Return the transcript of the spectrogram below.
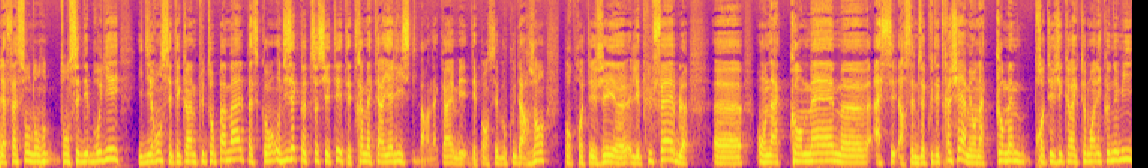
la façon dont on s'est débrouillé, ils diront c'était quand même plutôt pas mal parce qu'on disait que notre société était très matérialiste. Bah, on a quand même dépensé beaucoup d'argent pour protéger euh, les plus faibles. Euh, on a quand même euh, assez, alors ça nous a coûté très cher, mais on a quand même protégé correctement l'économie.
